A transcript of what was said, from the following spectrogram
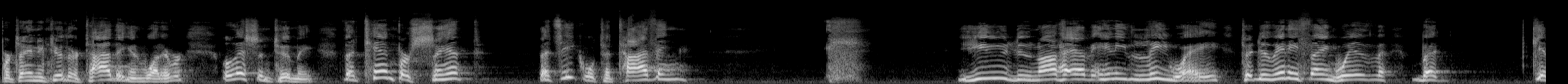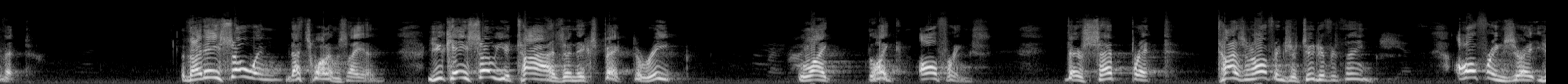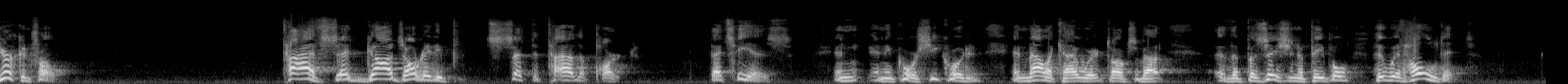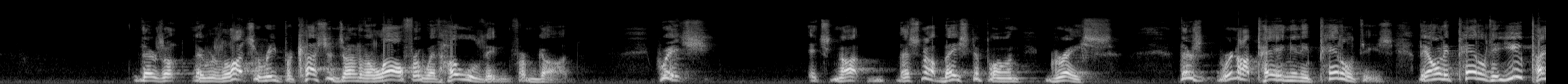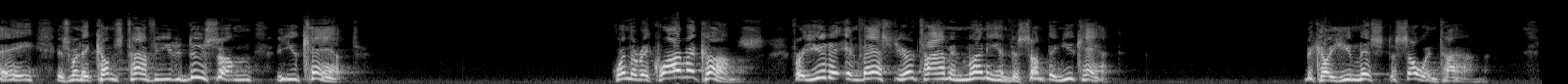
pertaining to their tithing and whatever. Listen to me. The 10% that's equal to tithing, you do not have any leeway to do anything with but give it. That ain't sowing. That's what I'm saying. You can't sow your tithes and expect to reap like, like offerings. They're separate. Tithes and offerings are two different things. Offerings are at your control. Tithe said God's already set the tithe apart. That's His. And, and of course, she quoted in Malachi where it talks about the position of people who withhold it. There's a, there was lots of repercussions under the law for withholding from God, which it's not, that's not based upon grace. There's, we're not paying any penalties. The only penalty you pay is when it comes time for you to do something, you can't. When the requirement comes for you to invest your time and money into something, you can't. because you missed the sowing time.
